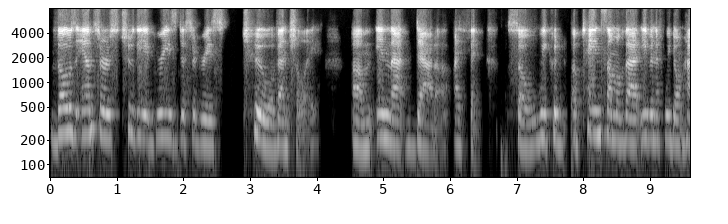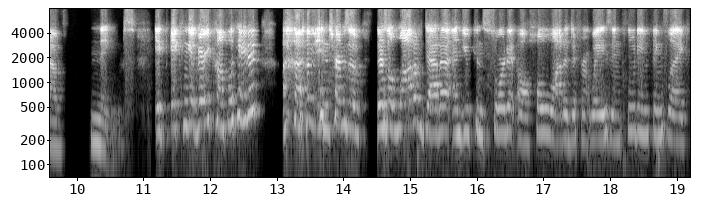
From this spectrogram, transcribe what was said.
those answers to the agrees, disagrees too eventually um, in that data, I think. So we could obtain some of that even if we don't have names. It, it can get very complicated um, in terms of there's a lot of data and you can sort it a whole lot of different ways, including things like,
